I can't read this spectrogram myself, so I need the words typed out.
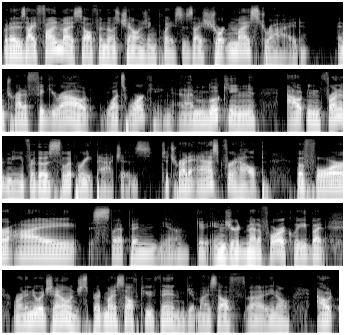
But as I find myself in those challenging places, I shorten my stride and try to figure out what's working. And I'm looking out in front of me for those slippery patches to try to ask for help before I slip and you know get injured metaphorically, but run into a challenge, spread myself too thin, get myself uh, you know out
